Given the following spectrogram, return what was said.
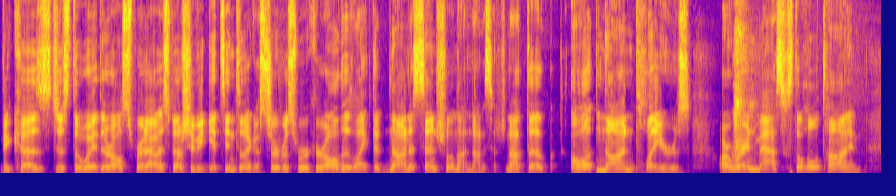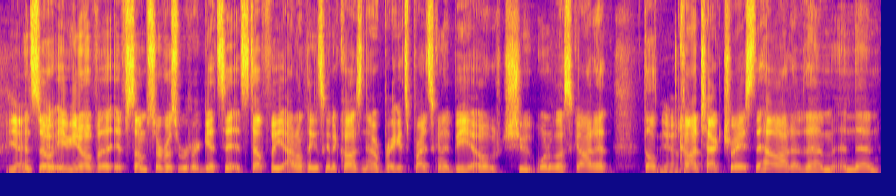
because just the way they're all spread out, especially if it gets into like a service worker, all the like the non-essential, not non-essential, not the all non-players are wearing masks the whole time. Yeah, And so yeah. if you know if a, if some service worker gets it, it's definitely I don't think it's going to cause an outbreak. It's probably just going to be oh shoot, one of us got it. They'll Yeah. contact trace the hell out of them, and then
